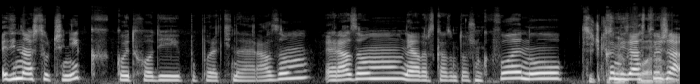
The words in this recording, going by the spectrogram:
Един наш съученик, който ходи по проекти на Еразъм. Еразъм, няма да разказвам точно какво е, но Всички кандидатства. е Жа...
